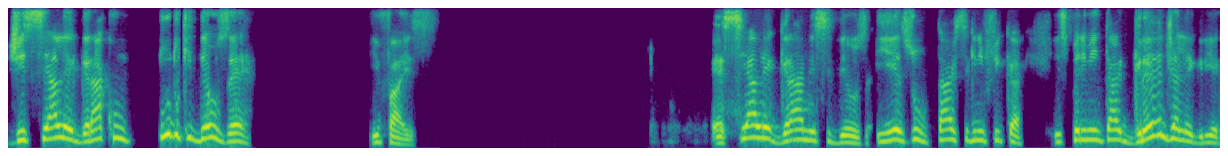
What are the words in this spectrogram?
de se alegrar com tudo que Deus é e faz é se alegrar nesse Deus e exultar significa experimentar grande alegria.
